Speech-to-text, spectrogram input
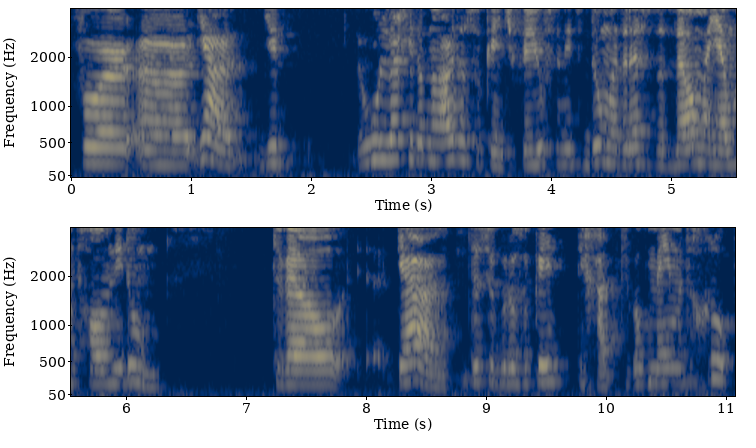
voor, uh, ja, je, hoe leg je dat nou uit als zo'n kindje? Je hoeft het niet te doen, maar de rest doet het wel, maar jij moet het gewoon niet doen. Terwijl ja, dus ik bedoel, zo'n kind die gaat natuurlijk ook mee met de groep.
